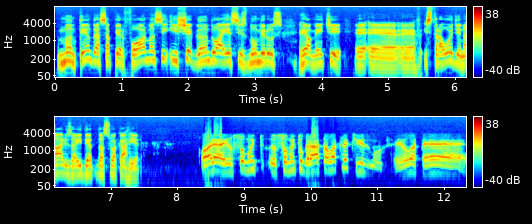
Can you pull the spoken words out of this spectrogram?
mantendo essa performance e chegando a esses números realmente é, é, é, extraordinários aí dentro da sua carreira? Olha, eu sou muito, eu sou muito grato ao atletismo. Eu até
